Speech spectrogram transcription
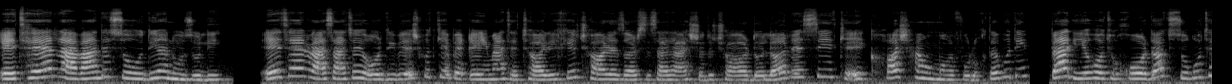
اتر روند سعودی نزولی؟ اتر وسط های اردیبهشت بود که به قیمت تاریخی 4384 دلار رسید که ای کاش همون موقع فروخته بودیم. بعد یهو تو خورداد سقوط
